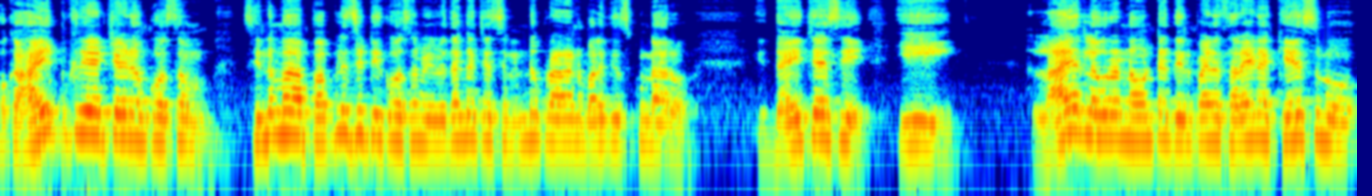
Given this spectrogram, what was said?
ఒక హైప్ క్రియేట్ చేయడం కోసం సినిమా పబ్లిసిటీ కోసం ఈ విధంగా చేసి నిండు ప్రాణాన్ని బలి తీసుకున్నారు. దయచేసి ఈ లాయర్లు ఎవరన్నా ఉంటే దీనిపైన సరైన కేసును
